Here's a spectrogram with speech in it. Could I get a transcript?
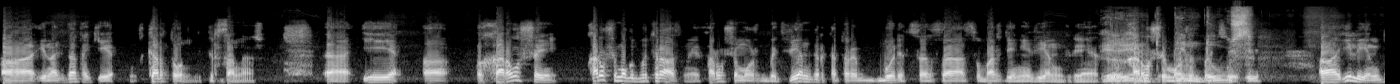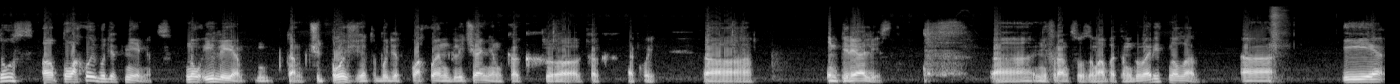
Иногда такие картонные персонажи. И хороший Хорошие могут быть разные. Хороший может быть венгер, который борется за освобождение Венгрии. Или Хороший может индус. быть а, или индус, а плохой будет немец. Ну, или там чуть позже это будет плохой англичанин, как, как такой империалист. Э, не французам об этом говорить, но ладно. И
